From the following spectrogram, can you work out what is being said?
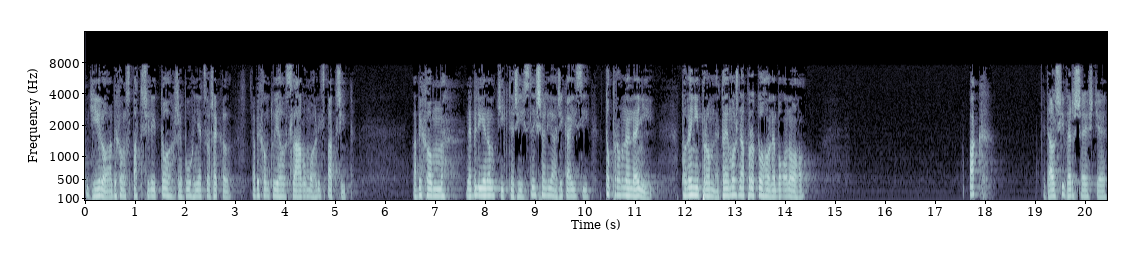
dílo, abychom spatřili to, že Bůh něco řekl, abychom tu jeho slávu mohli spatřit. Abychom nebyli jenom ti, kteří slyšeli a říkají si, to pro mne není, to není pro mne, to je možná pro toho nebo onoho. A pak další verše ještě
